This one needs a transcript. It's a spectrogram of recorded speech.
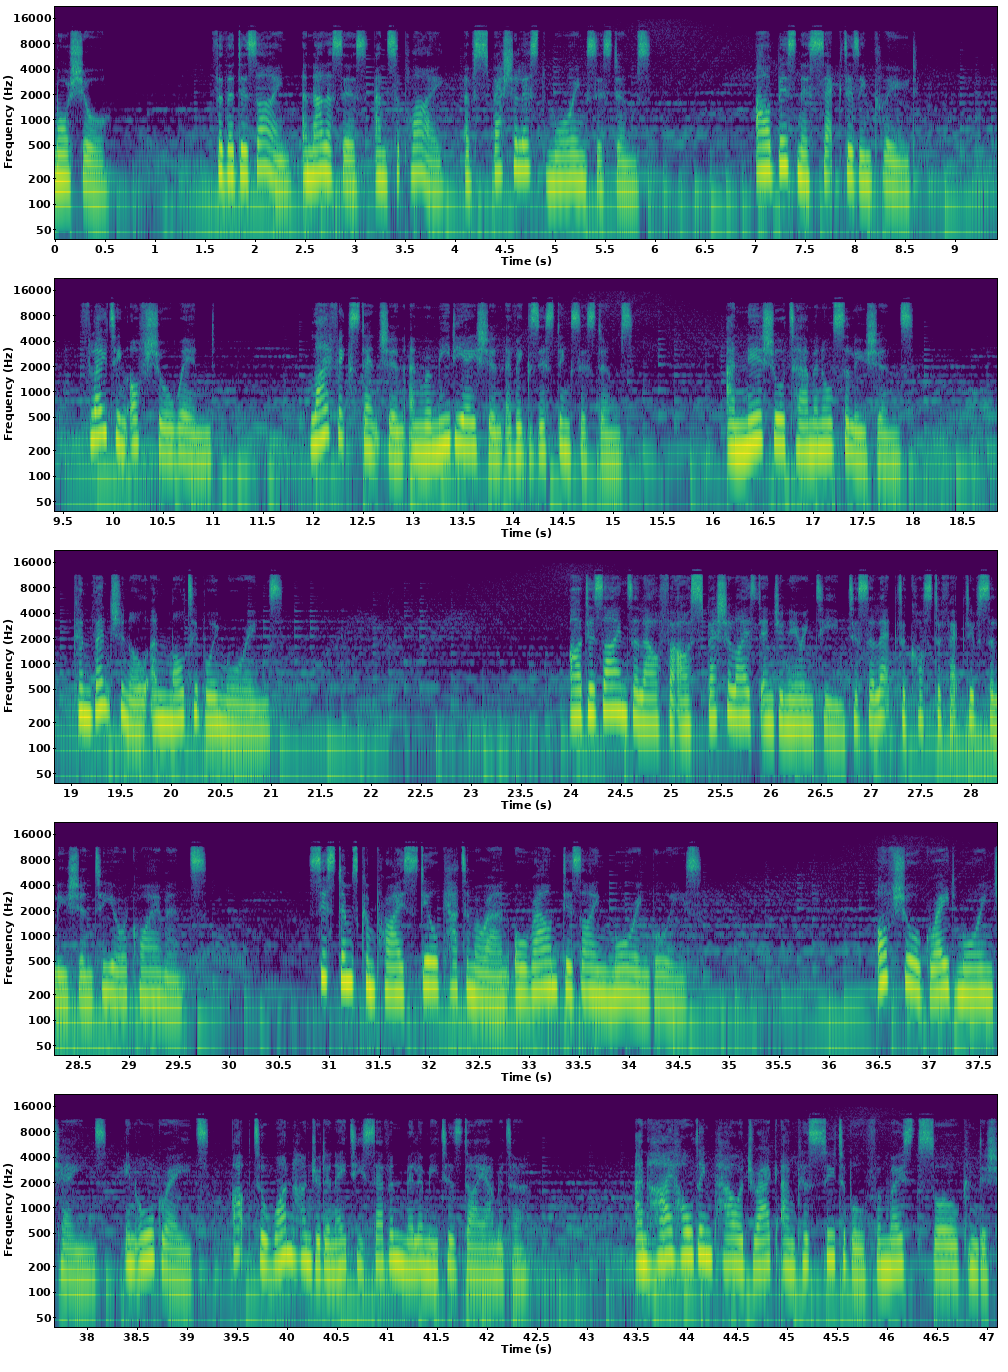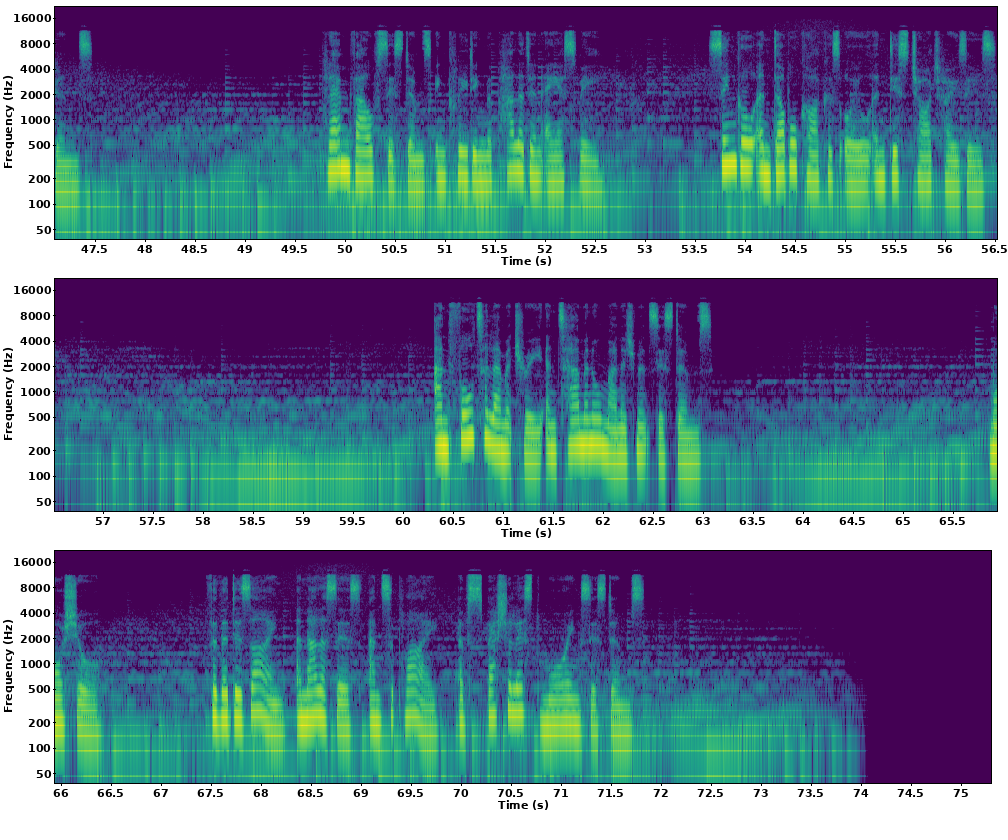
Mooresure. For the design, analysis, and supply of specialist mooring systems. Our business sectors include floating offshore wind, life extension and remediation of existing systems, and nearshore terminal solutions, conventional and multi-buoy moorings. Our designs allow for our specialized engineering team to select a cost-effective solution to your requirements. Systems comprise steel catamaran or round design mooring buoys. Offshore grade mooring chains, in all grades, up to 187 mm diameter. And high holding power drag anchors suitable for most soil conditions. PLEM valve systems including the Paladin ASV. Single and double carcass oil and discharge hoses. And full telemetry and terminal management systems. Mooresure. For the design, analysis, and supply of specialist mooring systems.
